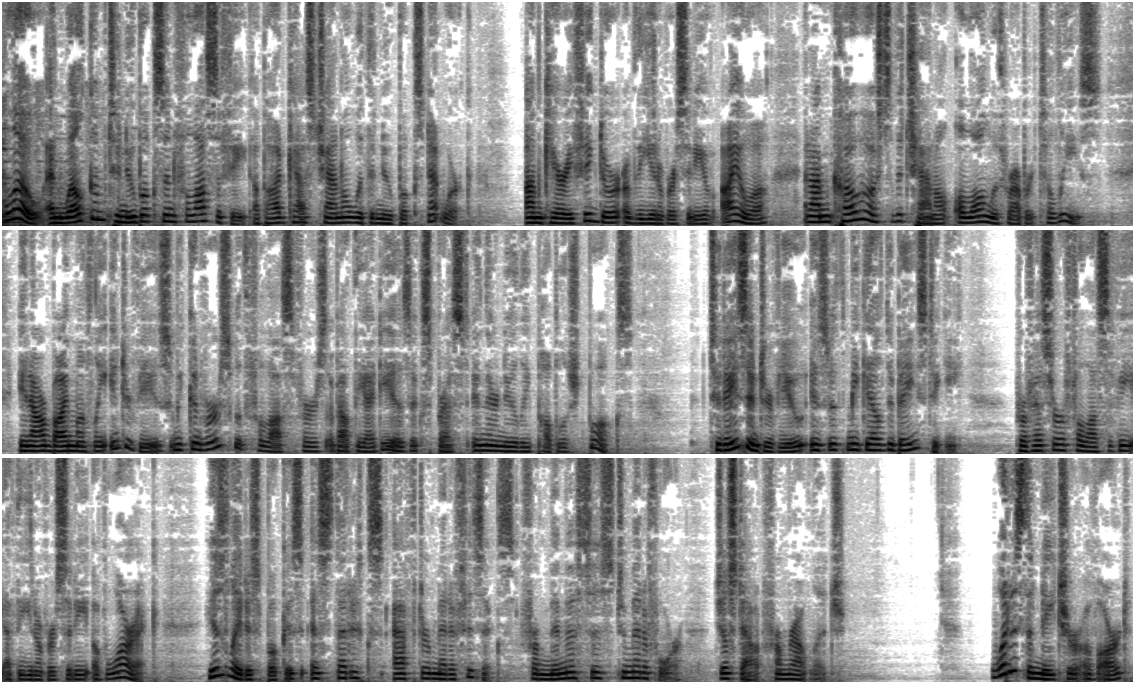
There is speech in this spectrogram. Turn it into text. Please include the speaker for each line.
Speaker 1: Hello, and welcome to New Books in Philosophy, a podcast channel with the New Books Network. I'm Carrie Figdor of the University of Iowa, and I'm co host of the channel along with Robert Talisse. In our bi monthly interviews, we converse with philosophers about the ideas expressed in their newly published books. Today's interview is with Miguel de Beistegui, professor of philosophy at the University of Warwick. His latest book is Aesthetics After Metaphysics From Mimesis to Metaphor just out from Routledge. What is the nature of art?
